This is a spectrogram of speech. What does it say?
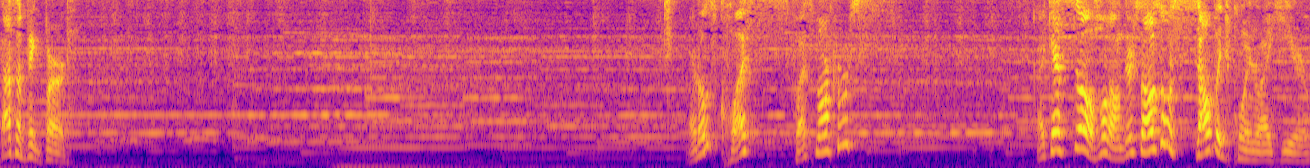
That's a big bird. Are those quests? Quest markers? I guess so. Hold on. There's also a salvage point right here.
